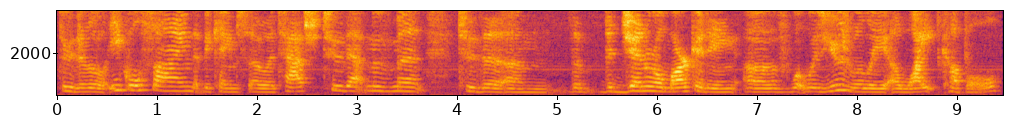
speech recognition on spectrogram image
through the little equal sign that became so attached to that movement, to the, um, the, the general marketing of what was usually a white couple.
